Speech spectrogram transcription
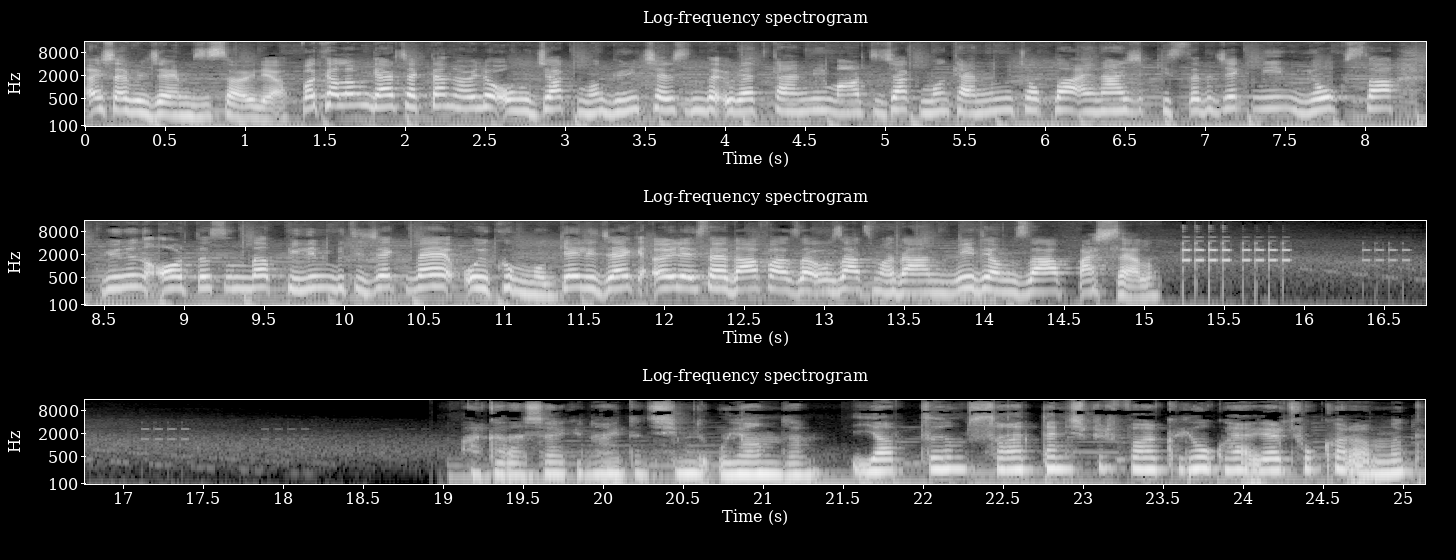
aşabileceğimizi söylüyor. Bakalım gerçekten öyle olacak mı? Gün içerisinde üretkenliğim artacak mı? Kendimi kendimi çok daha enerjik hissedecek miyim yoksa günün ortasında pilim bitecek ve uykum mu gelecek? Öyleyse daha fazla uzatmadan videomuza başlayalım. Arkadaşlar günaydın. Şimdi uyandım. Yattığım saatten hiçbir farkı yok. Her yer çok karanlık.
